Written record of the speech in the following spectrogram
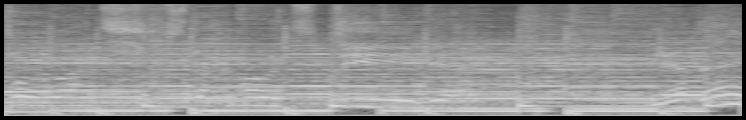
плоть вздохнуть тебе не дает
